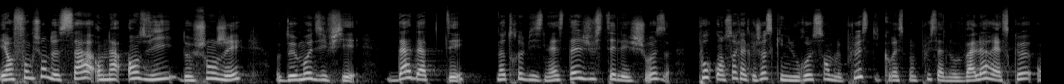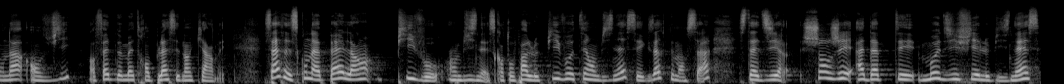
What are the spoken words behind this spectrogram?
Et en fonction de ça, on a envie de changer, de modifier, d'adapter notre business, d'ajuster les choses pour construire quelque chose qui nous ressemble plus, qui correspond plus à nos valeurs et à ce qu'on a envie en fait de mettre en place et d'incarner. Ça, c'est ce qu'on appelle un pivot en business. Quand on parle de pivoter en business, c'est exactement ça, c'est-à-dire changer, adapter, modifier le business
